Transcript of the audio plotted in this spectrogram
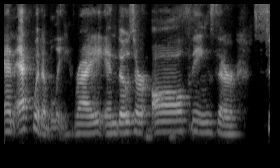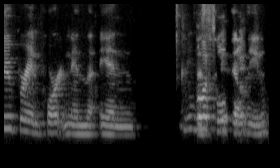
and equitably right? And those are all things that are super important in the in well, the school building.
